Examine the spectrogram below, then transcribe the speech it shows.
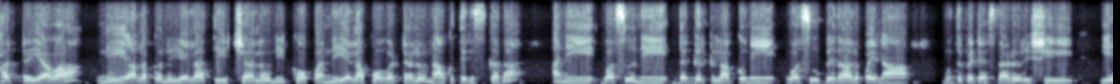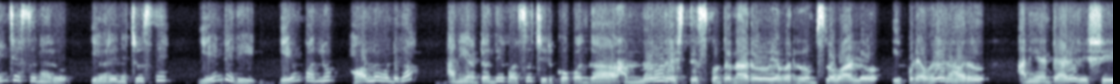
హర్ట్ అయ్యావా? నీ అలకను ఎలా తీర్చాలో నీ కోపాన్ని ఎలా పోగొట్టాలో నాకు తెలుసు కదా అని వసుని దగ్గరికి లాక్కొని వసు పెదాల పైన ముద్దు పెట్టేస్తాడు రిషి ఏం చేస్తున్నారు? ఎవరైనా చూస్తే ఏంటిది? ఏం పనులు? హాల్లో ఉండగా? అని అంటుంది వసు చిరుకోపంగా. అందరూ రెస్ట్ తీసుకుంటున్నారు. ఎవరి రూమ్స్లో వాళ్ళు? ఇప్పుడు ఎవరు రారు అని అంటాడు రిషి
